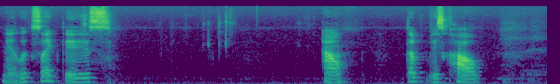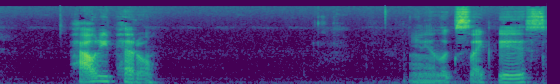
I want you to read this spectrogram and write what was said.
And it looks like this. Oh, the, it's called Pouty Petal. And it looks like this.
